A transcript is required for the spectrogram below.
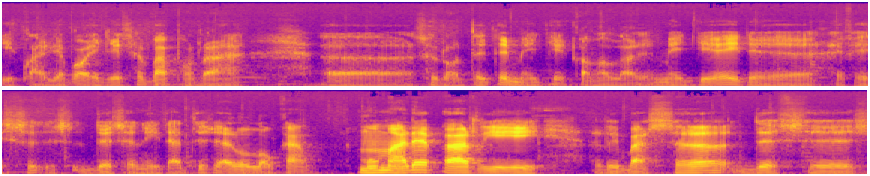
i clar, llavors ella se va posar eh, la rota de metge, com el metge era jefe de sanitat del local. Ma mare va arri arribar a ser de les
